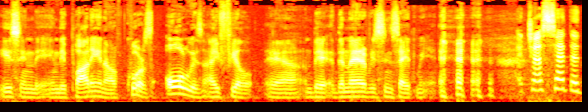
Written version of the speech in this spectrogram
is in the in the party, and of course, always I feel uh, the the nervous inside me. I just said that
